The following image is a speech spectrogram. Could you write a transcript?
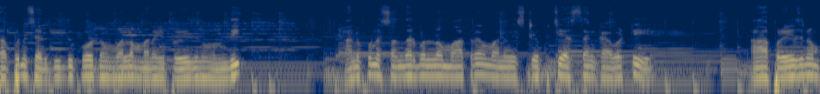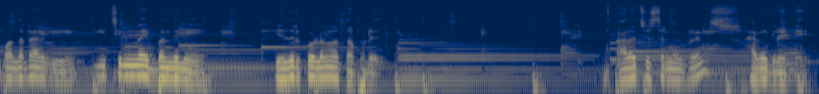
తప్పుని సరిదిద్దుకోవడం వల్ల మనకి ప్రయోజనం ఉంది అనుకున్న సందర్భంలో మాత్రమే మనం ఈ స్టెప్ చేస్తాం కాబట్టి ఆ ప్రయోజనం పొందడానికి ఈ చిన్న ఇబ్బందిని ఎదుర్కోవడంలో తప్పులేదు ఆలోచిస్తున్నాను friends. Have a great day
